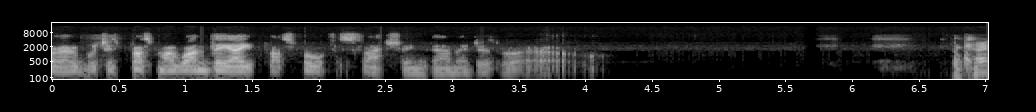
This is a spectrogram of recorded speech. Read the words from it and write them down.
sorry, which is plus my 1d8 plus 4 for slashing damage as well. Okay.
